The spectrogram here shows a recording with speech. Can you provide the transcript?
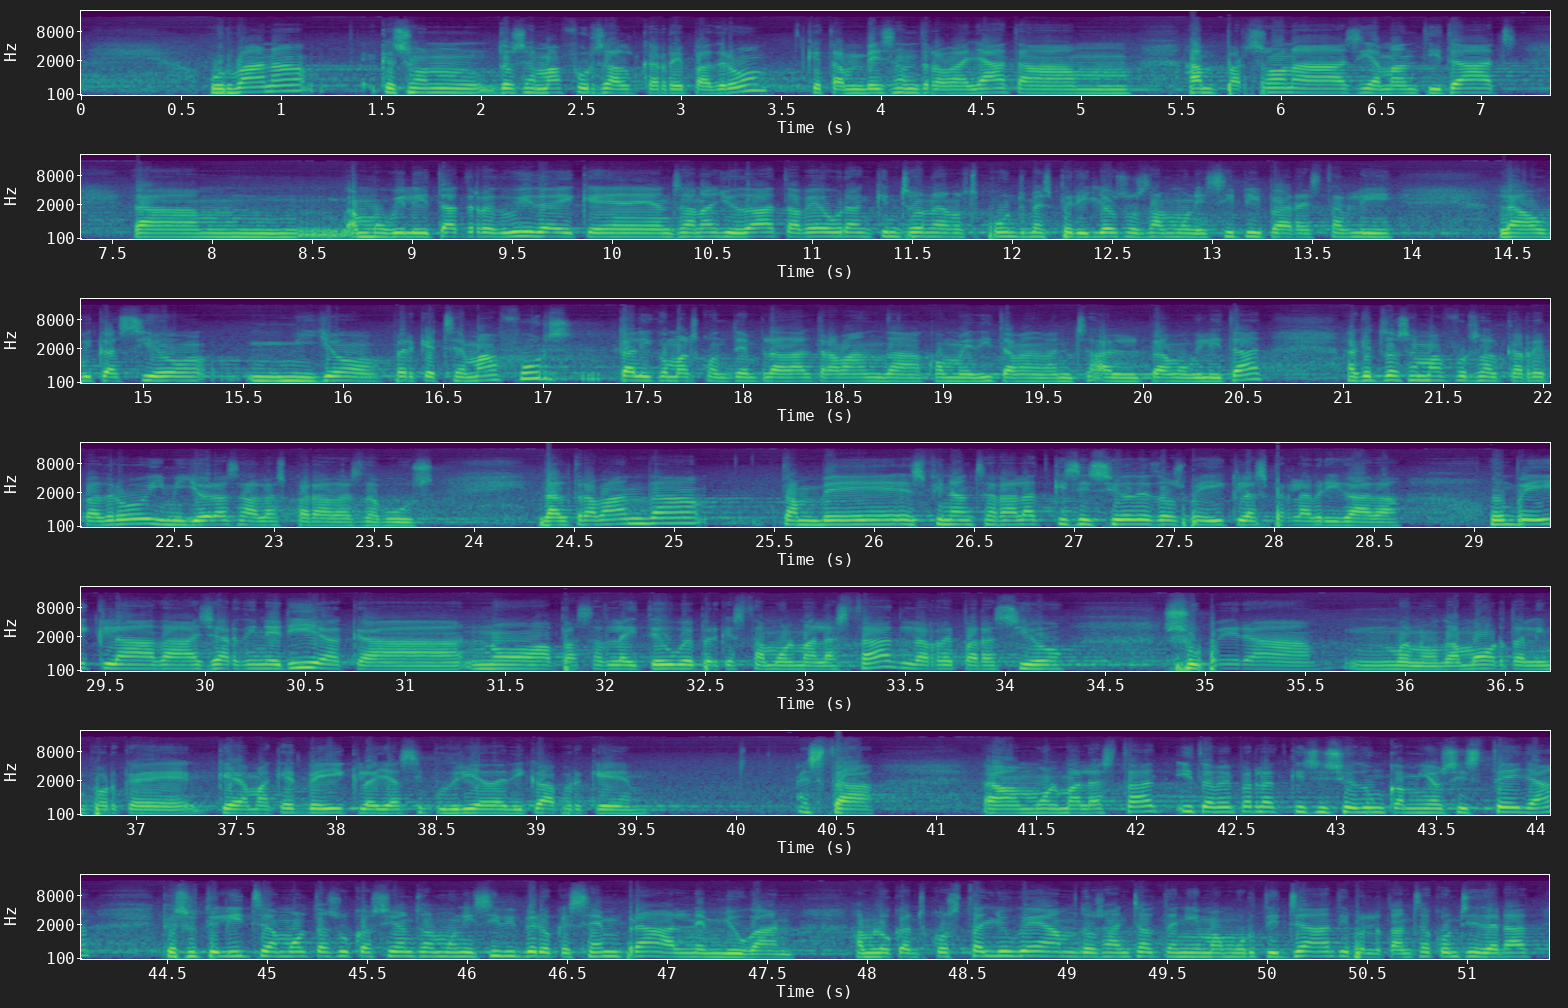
Urbana, que són dos semàfors al carrer Padró, que també s'han treballat amb, amb persones i amb entitats amb, amb mobilitat reduïda i que ens han ajudat a veure en quins són els punts més perillosos del municipi per establir la ubicació millor per aquests semàfors, tal i com els contempla d'altra banda, com he dit abans, el Pla Mobilitat, aquests dos semàfors al carrer Padró i millores a les parades de bus. D'altra banda, també es finançarà l'adquisició de dos vehicles per la brigada. Un vehicle de jardineria que no ha passat la ITV perquè està molt mal estat, la reparació supera bueno, de mort l'import que, que amb aquest vehicle ja s'hi podria dedicar perquè està en molt mal estat i també per l'adquisició d'un camió cistella que s'utilitza en moltes ocasions al municipi però que sempre el anem llogant. Amb el que ens costa el lloguer, amb dos anys el tenim amortitzat i per tant s'ha considerat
